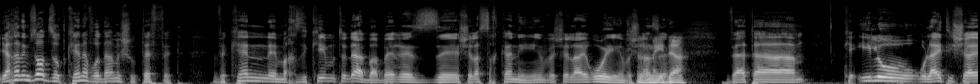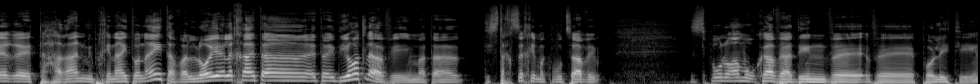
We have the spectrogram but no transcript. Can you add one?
יחד עם זאת, זאת כן עבודה משותפת, וכן אה, מחזיקים, אתה יודע, בברז אה, של השחקנים ושל האירועים ושל הזה. של המידע. ואתה כאילו אולי תישאר אה, טהרן מבחינה עיתונאית, אבל לא יהיה לך את, ה, את הידיעות להביא אם אתה תסתכסך עם הקבוצה. ו... זה סיפור נורא מורכב ועדין ו... ופוליטי.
